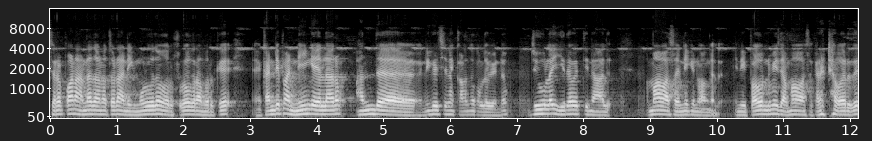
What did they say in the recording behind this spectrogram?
சிறப்பான அன்னதானத்தோடு அன்றைக்கி முழுவதும் ஒரு ப்ரோக்ராம் இருக்குது கண்டிப்பாக நீங்கள் எல்லாரும் அந்த நிகழ்ச்சியில் கலந்து கொள்ள வேண்டும். ஜூலை இருபத்தி நாலு அமாவாசை அன்னைக்குன்னு வாங்க அது. இன்னைக்கு பௌர்ணமி இது அமாவாசை கரெக்டாக வருது.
